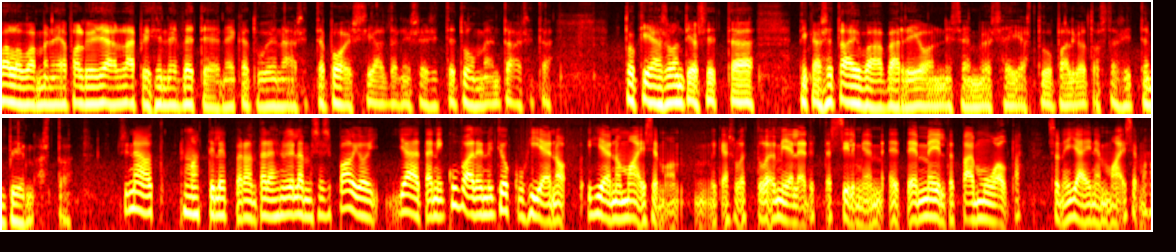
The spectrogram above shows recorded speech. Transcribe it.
valoa menee paljon jää läpi sinne veteen eikä tule enää sitten pois sieltä, niin se sitten tummentaa sitä. Tokihan se on tietysti että mikä se taivaan väri on, niin se myös heijastuu paljon tuosta sitten pinnasta. Sinä olet Matti Lepperanta nähnyt elämässäsi paljon jäätä, niin kuvaile nyt joku hieno, hieno maisema, mikä sulle tulee mieleen nyt tässä silmien eteen meiltä tai muualta. Se on jäinen maisema.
